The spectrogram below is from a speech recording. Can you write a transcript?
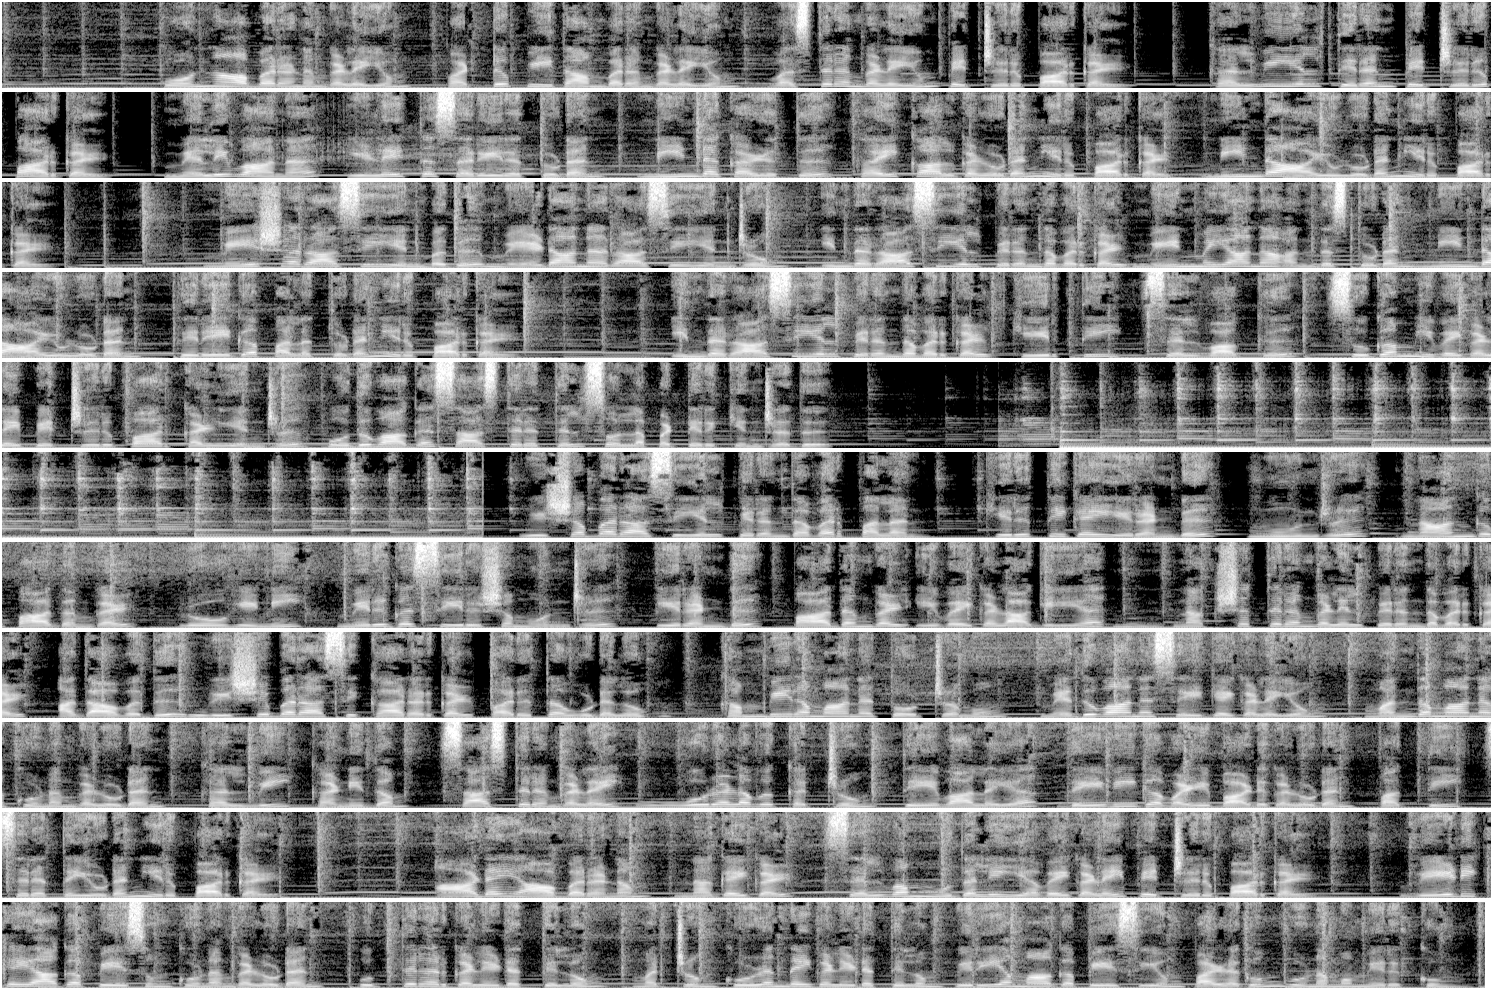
பொன் ஆபரணங்களையும் பட்டு பீதாம்பரங்களையும் வஸ்திரங்களையும் பெற்றிருப்பார்கள். கல்வியில் திறன் பெற்றிருப்பார்கள். மெலிவான இளைத்த சரீரத்துடன் நீண்ட கழுத்து கை கால்களுடன் இருப்பார்கள். நீண்ட ஆயுளுடன் இருப்பார்கள். மேஷ ராசி என்பது மேடான ராசி என்றும் இந்த ராசியில் பிறந்தவர்கள் மேன்மையான அந்தஸ்துடன் நீண்ட ஆயுளுடன் திரேக பலத்துடன் இருப்பார்கள். இந்த ராசியில் பிறந்தவர்கள் கீர்த்தி செல்வாக்கு சுகம் இவைகளை பெற்றிருப்பார்கள் என்று பொதுவாக சாஸ்திரத்தில் சொல்லப்பட்டிருக்கின்றது. விஷபராசியில் பிறந்தவர் பலன். கிருத்திகை இரண்டு மூன்று நான்கு பாதங்கள் ரோகிணி மிருக சீருஷம் ஒன்று இரண்டு பாதங்கள் இவைகளாகிய நட்சத்திரங்களில் பிறந்தவர்கள் அதாவது ரிஷபராசிக்காரர்கள் பருத்த உடலும் கம்பீரமான தோற்றமும் மெதுவான செய்கைகளையும் மந்தமான குணங்களுடன் கல்வி கணிதம் சாஸ்திரங்களை ஓரளவு கற்றும் தேவாலய தெய்வீக வழிபாடுகளுடன் பக்தி சிரத்தையுடன் இருப்பார்கள். ஆடை ஆபரணம் நகைகள் செல்வம் முதலியவைகளை பெற்றிருப்பார்கள். வேடிக்கையாக பேசும் குணங்களுடன் புத்திரர்களிடத்திலும் மற்றும் குழந்தைகளிடத்திலும் பிரியமாக பேசியும் பழகும் குணமும் இருக்கும்.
